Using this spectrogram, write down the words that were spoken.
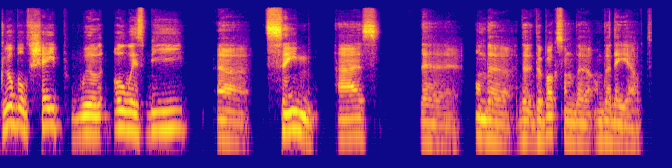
global shape will always be uh, same as the on the, the, the box on the on the layout.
